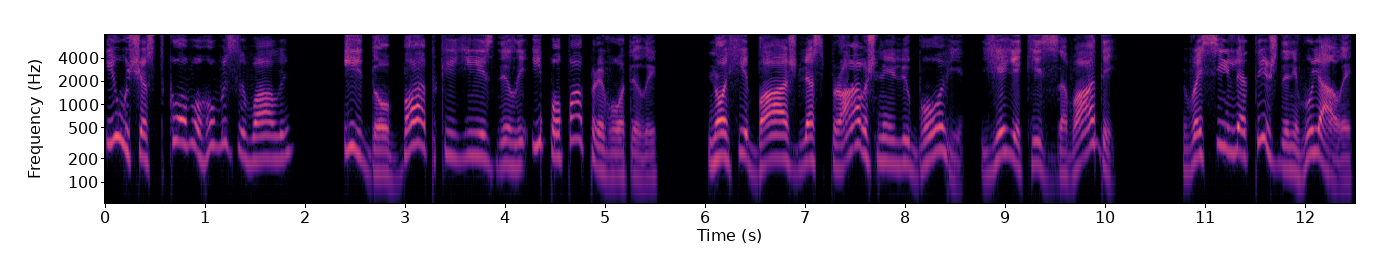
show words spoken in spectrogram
і участкового визивали, і до бабки їздили, і попа приводили. Но хіба ж для справжньої любові є якісь завади? Весілля тиждень гуляли,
